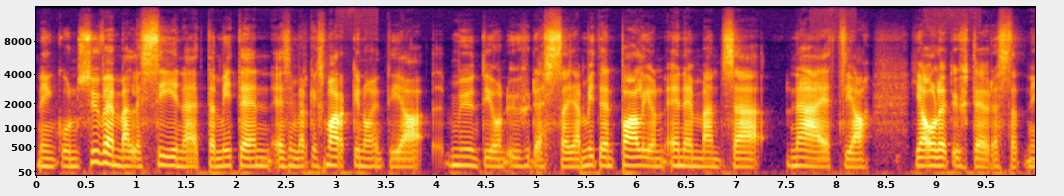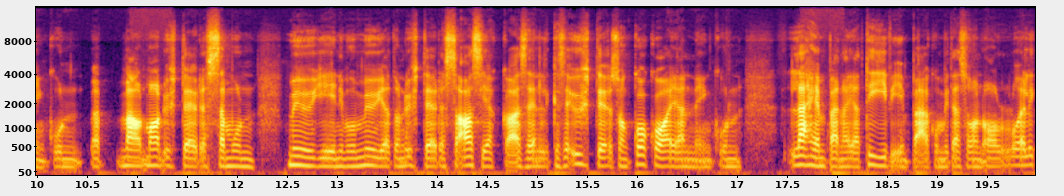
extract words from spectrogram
niin kuin syvemmälle siinä, että miten esimerkiksi markkinointi ja myynti on yhdessä ja miten paljon enemmän sä näet ja, ja olet yhteydessä, niin kuin, mä, oon, mä oon yhteydessä mun myyjiin, niin mun myyjät on yhteydessä asiakkaaseen, eli se yhteys on koko ajan niin kuin lähempänä ja tiiviimpää kuin mitä se on ollut. Eli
